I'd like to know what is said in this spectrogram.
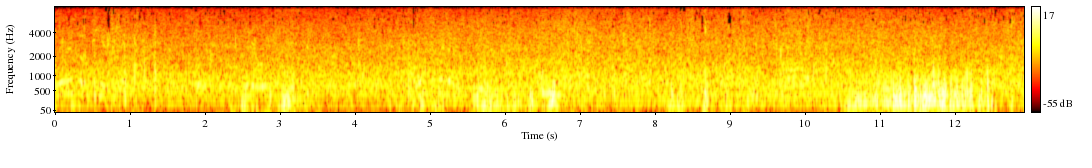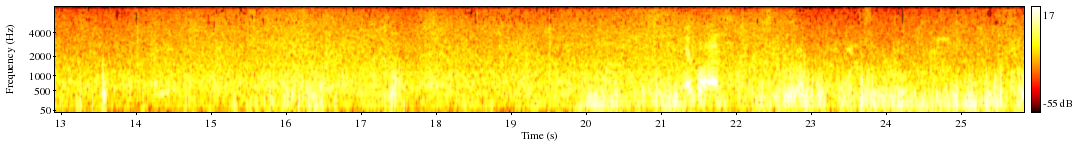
Where's the kid? Careful, Abs. How the water swirls and moves. It's called a current. Dolphins are all over. Come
